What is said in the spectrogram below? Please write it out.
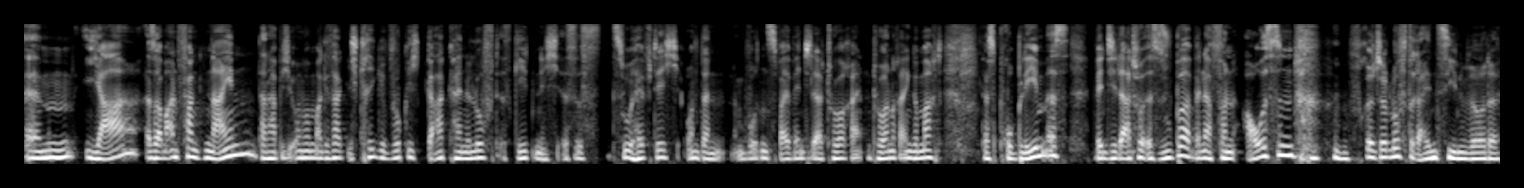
Ähm, ja, also am Anfang nein. Dann habe ich irgendwann mal gesagt, ich kriege wirklich gar keine Luft. Es geht nicht. Es ist zu heftig. Und dann wurden zwei Ventilatoren reingemacht. Das Problem ist, Ventilator ist super, wenn er von außen frische Luft reinziehen würde.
